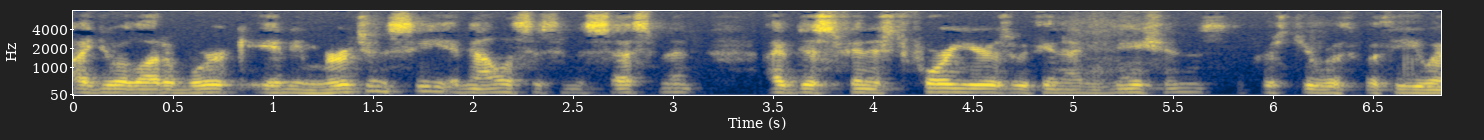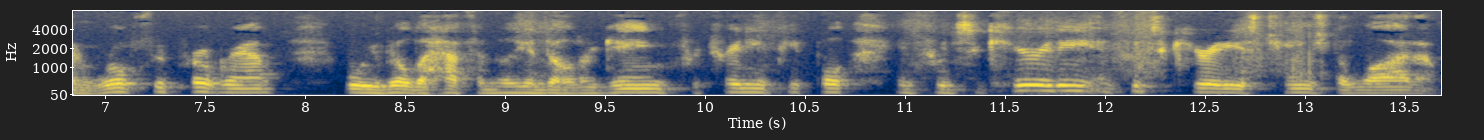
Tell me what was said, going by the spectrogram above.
I do a lot of work in emergency analysis and assessment. I've just finished four years with the United Nations. The first year with, with the UN World Food Program, where we built a half a million dollar game for training people in food security. And food security has changed a lot. I'll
